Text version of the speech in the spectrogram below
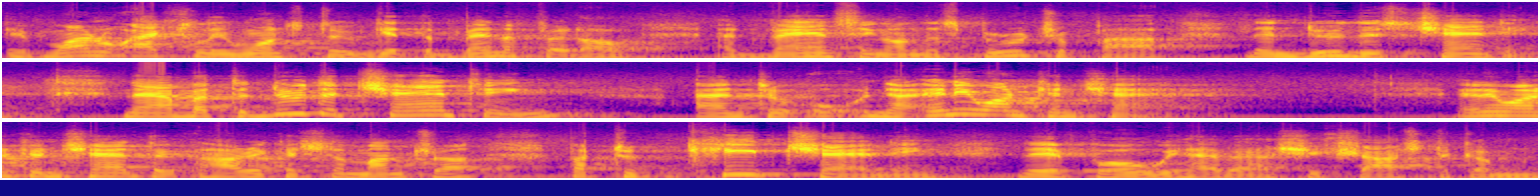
if one actually wants to get the benefit of advancing on the spiritual path, then do this chanting. Now, but to do the chanting and to now anyone can chant. Anyone can chant the Hare Krishna mantra, but to keep chanting, therefore we have our Shikshashtakam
